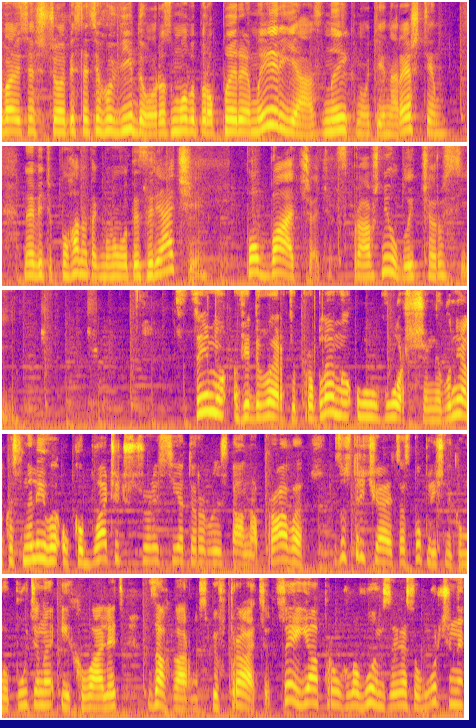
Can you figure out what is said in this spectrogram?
Сподіваюся, що після цього відео розмови про перемир'я зникнуть і нарешті навіть погано, так би мовити, зрячі побачать справжнє обличчя Росії. З цим відверті проблеми у Угорщини. Вони якось на ліве око бачать, що Росія терорист, а на зустрічаються з поплічниками Путіна і хвалять за гарну співпрацю. Це я про главу МЗС Угорщини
